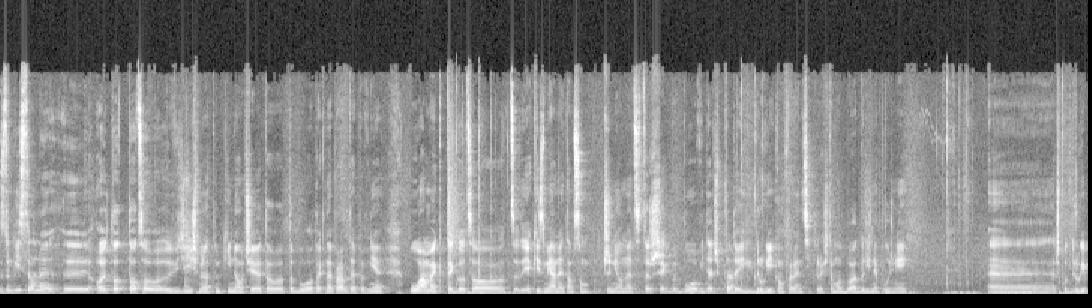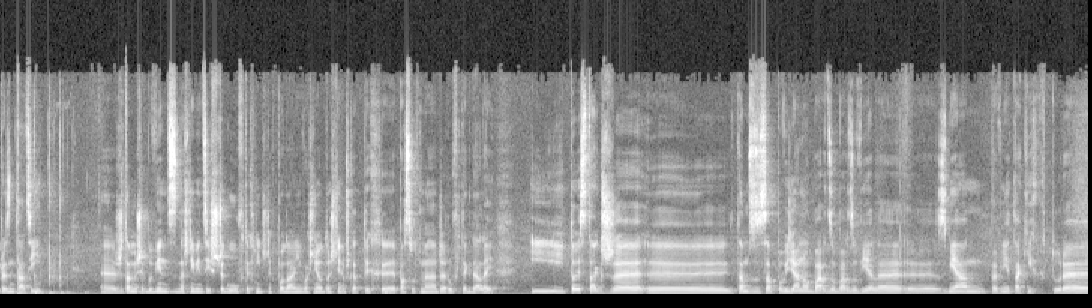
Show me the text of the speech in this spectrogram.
Z drugiej strony y, to, to, co widzieliśmy na tym kinocie, to, to było tak naprawdę pewnie ułamek tego, co, jakie zmiany tam są czynione, co też jakby było widać po Tak. tej drugiej konferencji, która się tam odbyła godzinę później, e, znaczy po drugiej prezentacji, e, że tam już jakby więc, znacznie więcej szczegółów technicznych podali właśnie odnośnie na przykład tych e, password managerów i tak dalej. I to jest tak, że y, tam zapowiedziano bardzo, bardzo wiele y, zmian, pewnie takich, które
